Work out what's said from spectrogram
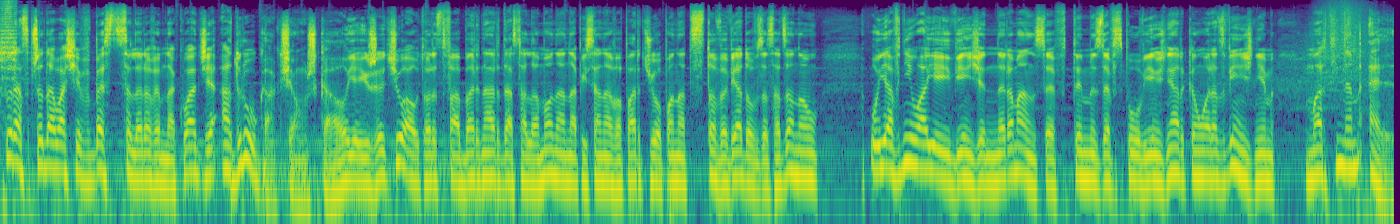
która sprzedała się w bestsellerowym nakładzie, a druga książka o jej życiu autorstwa Bernarda Salomona, napisana w oparciu o ponad 100 wywiadów zasadzoną, ujawniła jej więzienne romanse, w tym ze współwięźniarką oraz więźniem Martinem L.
